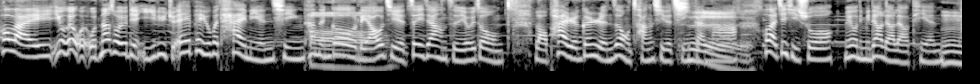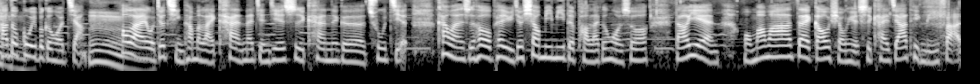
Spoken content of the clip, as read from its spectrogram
后来，因为我我那时候有点疑虑，觉得哎，佩瑜会不会太年轻？他能够了解这这样子有一种老派人跟人这种长期的情感吗？后来建喜说没有，你们一定要聊聊天。他都故意不跟我讲。后来我就请他们来看，来剪接室看那个初剪。看完的时候，佩瑜就笑眯眯的跑来跟我说：“导演，我妈妈在高雄也是开家庭理发的。”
